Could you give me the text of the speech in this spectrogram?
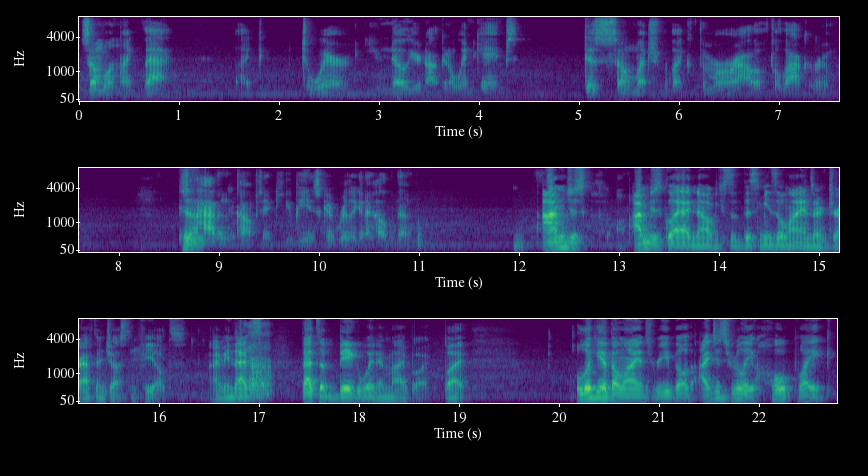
someone like that, like to where know you're not going to win games, does so much for like the morale of the locker room. So having a competent QB is good, really going to help them. I'm just I'm just glad now because this means the Lions aren't drafting Justin Fields. I mean that's that's a big win in my book. But looking at the Lions rebuild, I just really hope like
